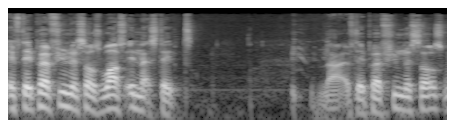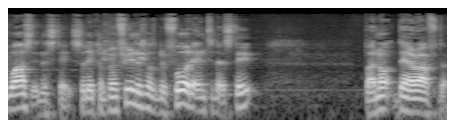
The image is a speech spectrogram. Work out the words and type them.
if they perfume themselves whilst in that state. Now, if they perfume themselves whilst in the state. So they can perfume themselves before they enter that state, but not thereafter.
